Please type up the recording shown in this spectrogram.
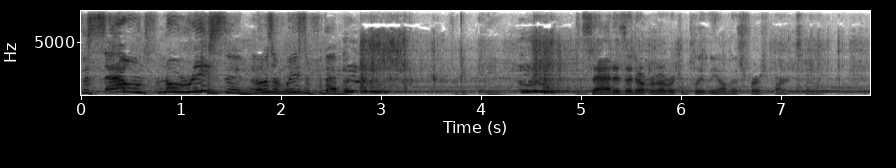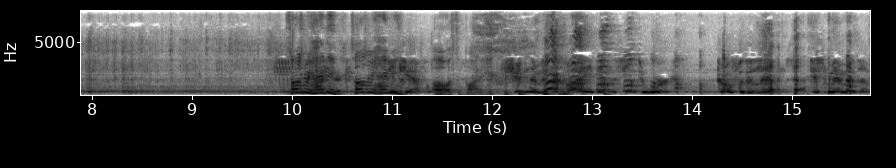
The sounds for no reason. There was a reason for that, but. Fucking idiot. What's sad is I don't remember completely on this first part, so. Someone's behind me. Someone's behind me. careful. Oh, it's the body. Shooting them in the body doesn't seem to work. Go for the limbs. Dismember them.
